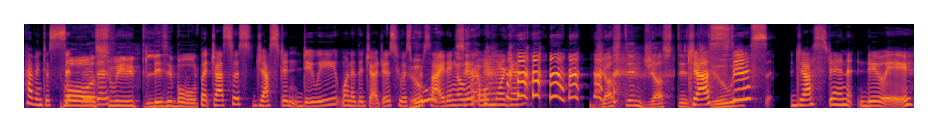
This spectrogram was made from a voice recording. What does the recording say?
having to sit Poor through this. sweet Lizzie Borden. But Justice Justin Dewey, one of the judges who was Who? presiding Say over that one more again. Justin Justice Dewey. Justice Justin Dewey,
